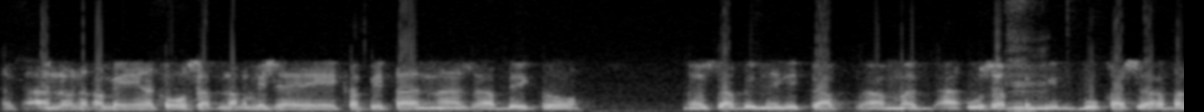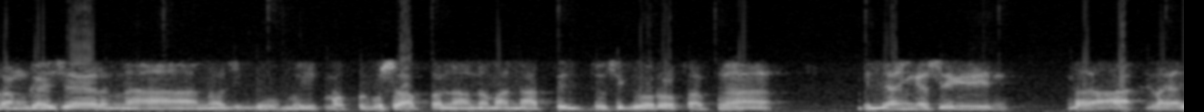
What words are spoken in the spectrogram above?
ano na kami, nakausap na kami sa kapitan na sabi ko, na sabi ni Kap, uh, mag-usap kami bukas sa barangay, sir, na ano, siguro may mapag-usapan lang naman natin to siguro, Kap, na yan kasi na, na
